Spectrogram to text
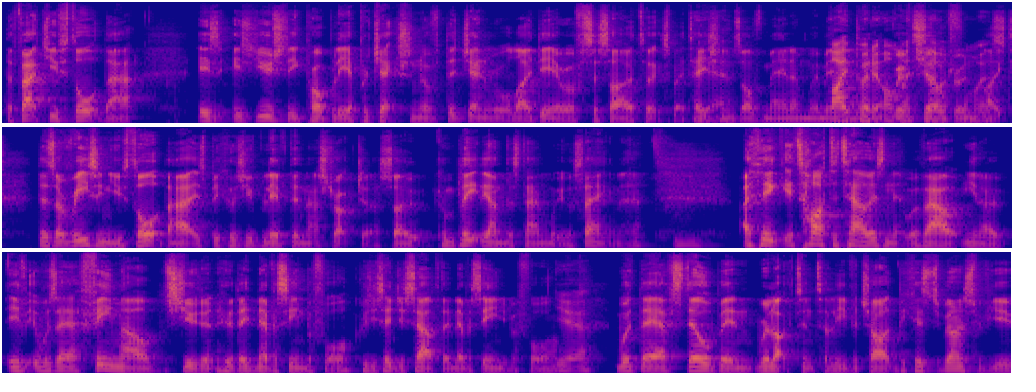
the fact you've thought that is is usually probably a projection of the general idea of societal expectations of men and women. I put it on with myself children. almost. Like, there's a reason you thought that is because you've lived in that structure. So completely understand what you're saying there. Mm. I think it's hard to tell, isn't it? Without you know, if it was a female student who they'd never seen before, because you said yourself they'd never seen you before, yeah, would they have still been reluctant to leave a child? Because to be honest with you,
